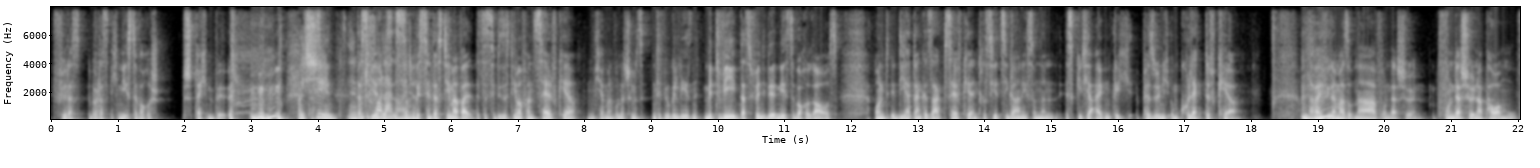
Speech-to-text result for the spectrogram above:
für das, über das ich nächste Woche sprechen will. Mhm. Oh, schön. Wir, das ist eine gute wir, Vorlage Das ist so ein bisschen das Thema, weil das ist ja dieses Thema von Self-Care. Ich habe ein wunderschönes Interview gelesen. Mit wem? Das findet ihr nächste Woche raus. Und die hat dann gesagt, Self-Care interessiert sie gar nicht, sondern es geht hier eigentlich persönlich um Collective Care. Und mhm. da war ich mhm. wieder mal so, na, wunderschön. Wunderschöner Power-Move.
